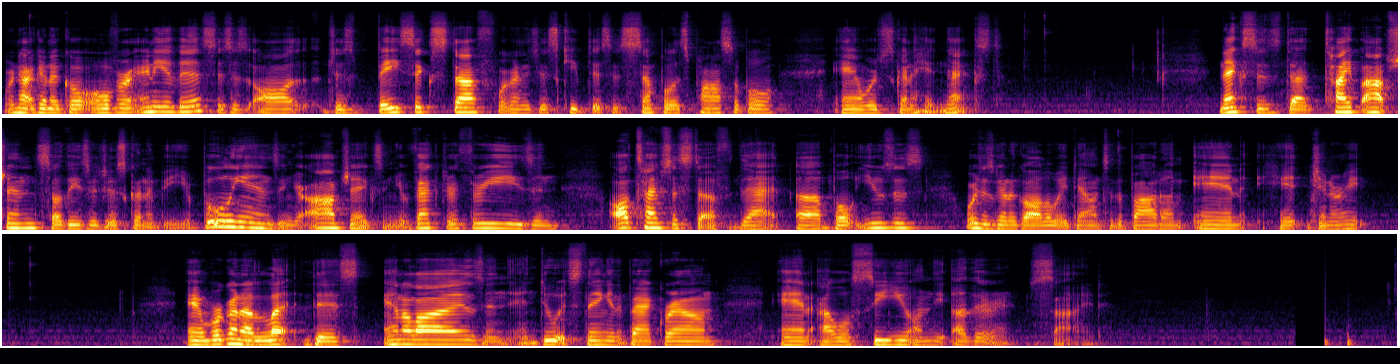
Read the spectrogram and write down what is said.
We're not going to go over any of this. This is all just basic stuff. We're going to just keep this as simple as possible. And we're just going to hit next. Next is the type option. So these are just going to be your booleans and your objects and your vector threes and all types of stuff that uh, Bolt uses. We're just going to go all the way down to the bottom and hit generate. And we're going to let this analyze and, and do its thing in the background. And I will see you on the other side.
